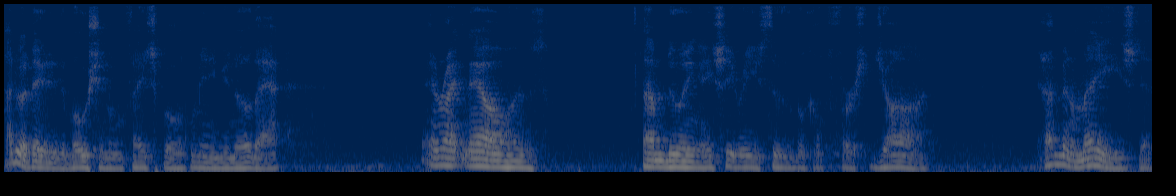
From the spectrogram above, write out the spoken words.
I do a daily devotion on Facebook. Many of you know that. And right now, as I'm doing a series through the book of First John, and I've been amazed at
